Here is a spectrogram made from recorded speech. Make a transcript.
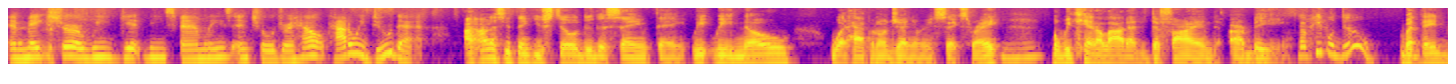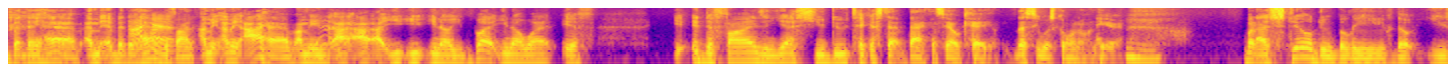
and make sure we get these families and children help? How do we do that? I honestly think you still do the same thing. We we know what happened on January 6th, right? Mm-hmm. But we can't allow that to define our being. But people do. But they, but they have. I mean, but they have, have, defined. I mean, I mean, I have. I mean, yeah. I, I, you, you know. But you know what? If it defines, and yes, you do take a step back and say, okay, let's see what's going on here. Mm-hmm. But I still do believe that you,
